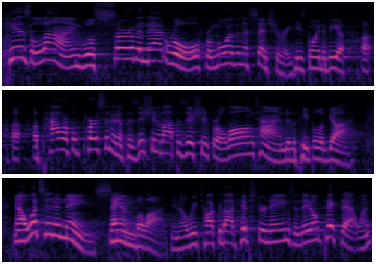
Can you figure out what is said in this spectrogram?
his line will serve in that role for more than a century. He's going to be a, a, a, powerful person in a position of opposition for a long time to the people of God. Now, what's in a name? Sanballat. You know, we've talked about hipster names and they don't pick that one.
